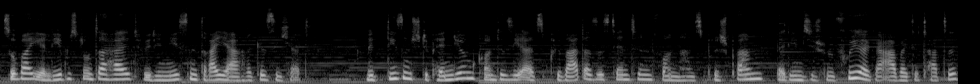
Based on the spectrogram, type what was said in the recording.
So war ihr Lebensunterhalt für die nächsten drei Jahre gesichert. Mit diesem Stipendium konnte sie als Privatassistentin von Hans Prischbram, bei dem sie schon früher gearbeitet hatte,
